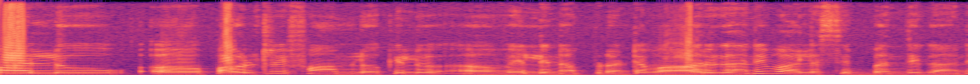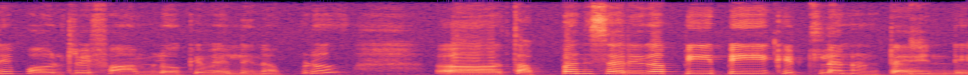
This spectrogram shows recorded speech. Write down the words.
వాళ్ళు పౌల్ట్రీ ఫామ్లోకి వెళ్ళినప్పుడు అంటే వారు కానీ వాళ్ళ సిబ్బంది కానీ పౌల్ట్రీ ఫామ్లోకి వెళ్ళినప్పుడు తప్పనిసరిగా పీపీఈ కిట్లను ఉంటాయండి.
